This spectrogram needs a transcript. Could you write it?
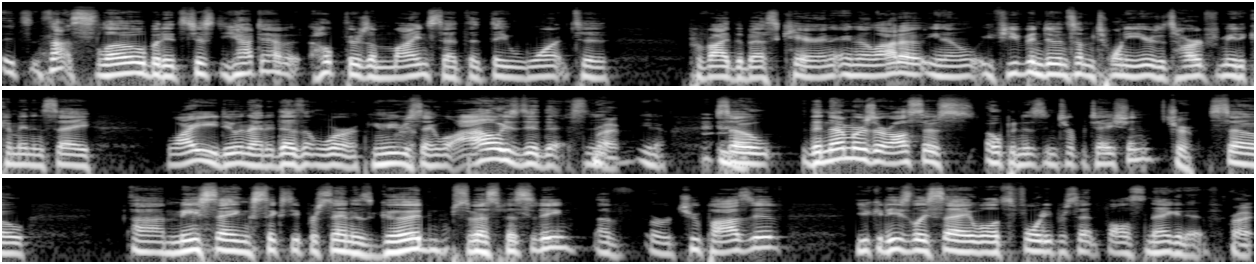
it's it's not slow, but it's just you have to have hope. There's a mindset that they want to provide the best care. And, and a lot of, you know, if you've been doing something 20 years, it's hard for me to come in and say, why are you doing that? It doesn't work. You need to say, well, I always did this. And, right. You know, so the numbers are also open as interpretation. Sure. So uh, me saying 60% is good specificity of or true positive, you could easily say, well, it's 40% false negative. Right.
